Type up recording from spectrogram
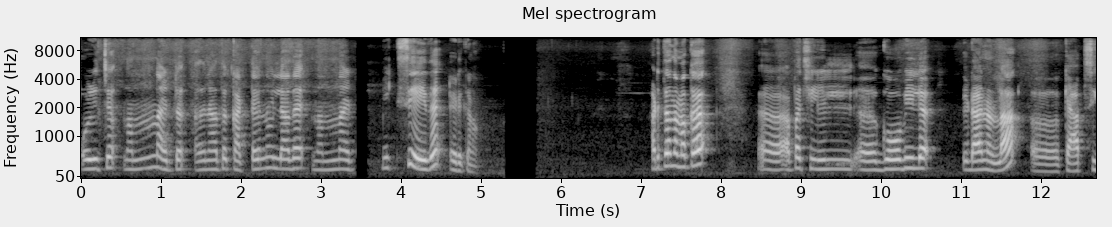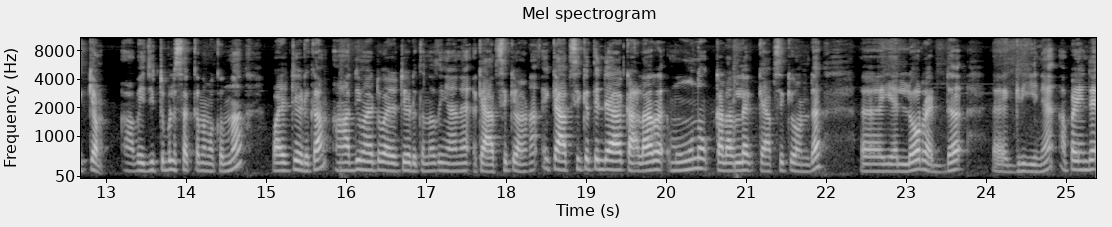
ഒഴിച്ച് നന്നായിട്ട് അതിനകത്ത് കട്ടയൊന്നും ഇല്ലാതെ നന്നായിട്ട് മിക്സ് ചെയ്ത് എടുക്കണം. അടുത്ത നമുക്ക് അപ്പോൾ ചീൽ ഗോപിയിൽ ഇടാനുള്ള ക്യാപ്സിക്കം വെജിറ്റബിൾസ് ഒക്കെ നമുക്കൊന്ന് വഴറ്റിയെടുക്കാം. ആദ്യമായിട്ട് വഴറ്റിയെടുക്കുന്നത് ഞാൻ ക്യാപ്സിക്കമാണ്. ഈ ക്യാപ്സിക്കത്തിന്റെ ആ കളർ മൂന്ന് കളറിലെ ക്യാപ്സിക്കം ഉണ്ട്. Yellow red green. അപ്പോൾ അതിന്റെ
